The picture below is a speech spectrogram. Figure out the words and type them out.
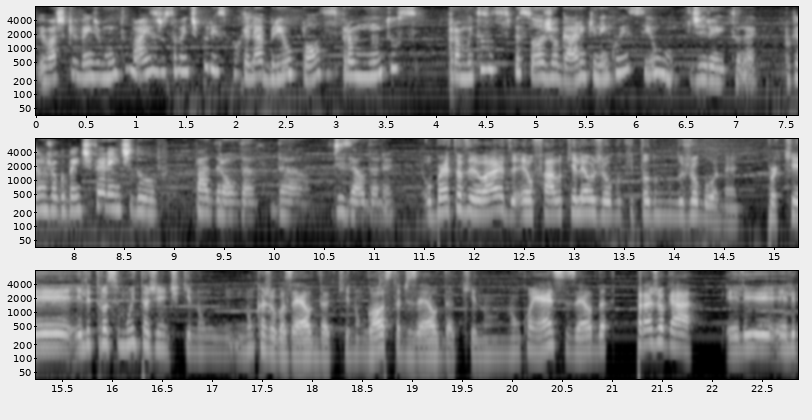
eu acho que vende muito mais justamente por isso, porque ele abriu portas pra muitos para muitas outras pessoas jogarem que nem conheciam direito, né? Porque é um jogo bem diferente do padrão da, da de Zelda, né? O Breath of the Wild, eu falo que ele é o jogo que todo mundo jogou, né? Porque ele trouxe muita gente que não, nunca jogou Zelda, que não gosta de Zelda, que não, não conhece Zelda, pra jogar. Ele, ele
